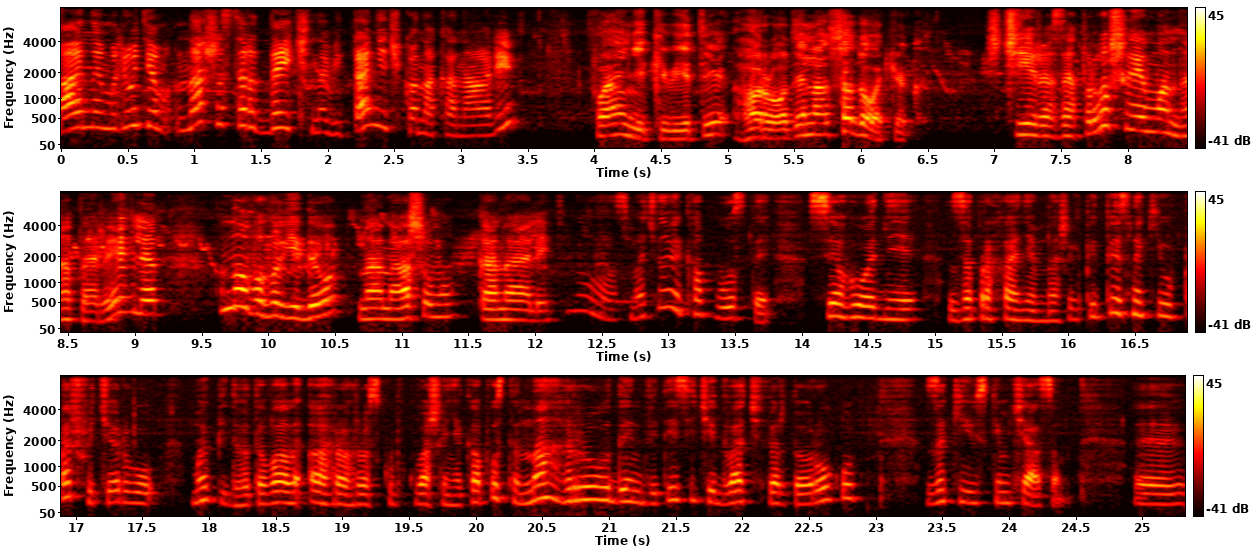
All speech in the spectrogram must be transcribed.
файним людям наше сердечне вітанечко на каналі. Файні квіти, городина, садочок. Щиро запрошуємо на перегляд нового відео на нашому каналі. Ну, смачної капусти. Сьогодні, за проханням наших підписників, в першу чергу ми підготували агрогороскоп квашення капусти на грудень 2024 року за київським часом. Е,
